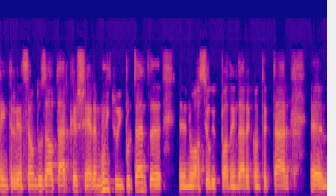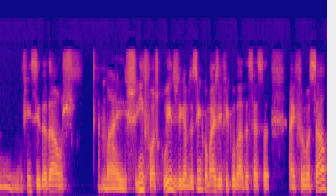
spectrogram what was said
a intervenção dos autarcas era muito importante eh, no auxílio que podem dar a contactar eh, enfim, cidadãos mais info-excluídos, digamos assim, com mais dificuldade de acesso à informação,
